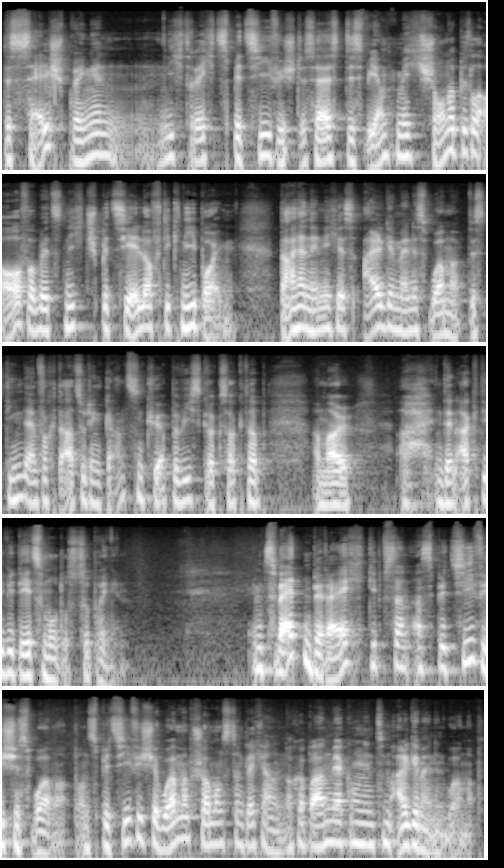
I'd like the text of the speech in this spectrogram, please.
das Seilspringen nicht recht spezifisch. Das heißt, das wärmt mich schon ein bisschen auf, aber jetzt nicht speziell auf die Kniebeugen. Daher nenne ich es allgemeines Warm-up. Das dient einfach dazu, den ganzen Körper, wie ich es gerade gesagt habe, einmal ah, in den Aktivitätsmodus zu bringen. Im zweiten Bereich gibt es dann ein spezifisches Warm-up. Und spezifische Warm-up schauen wir uns dann gleich an. Noch ein paar Anmerkungen zum allgemeinen Warm-up.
